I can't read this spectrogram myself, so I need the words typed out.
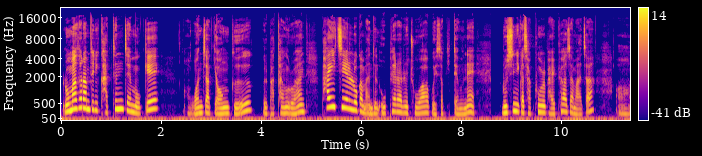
로마 사람들이 같은 제목의 어, 원작 연극을 바탕으로 한 파이지엘로가 만든 오페라를 좋아하고 있었기 때문에 로시니가 작품을 발표하자마자 어,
